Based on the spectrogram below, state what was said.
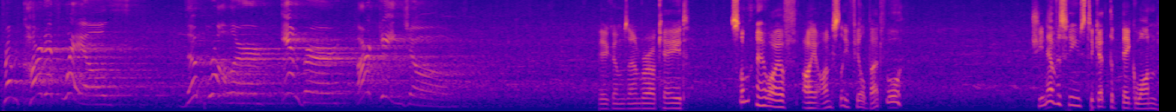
from Cardiff, Wales, the brawler, Amber Archangel. Here comes Amber Arcade. Someone who I, I honestly feel bad for. She never seems to get the big one.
